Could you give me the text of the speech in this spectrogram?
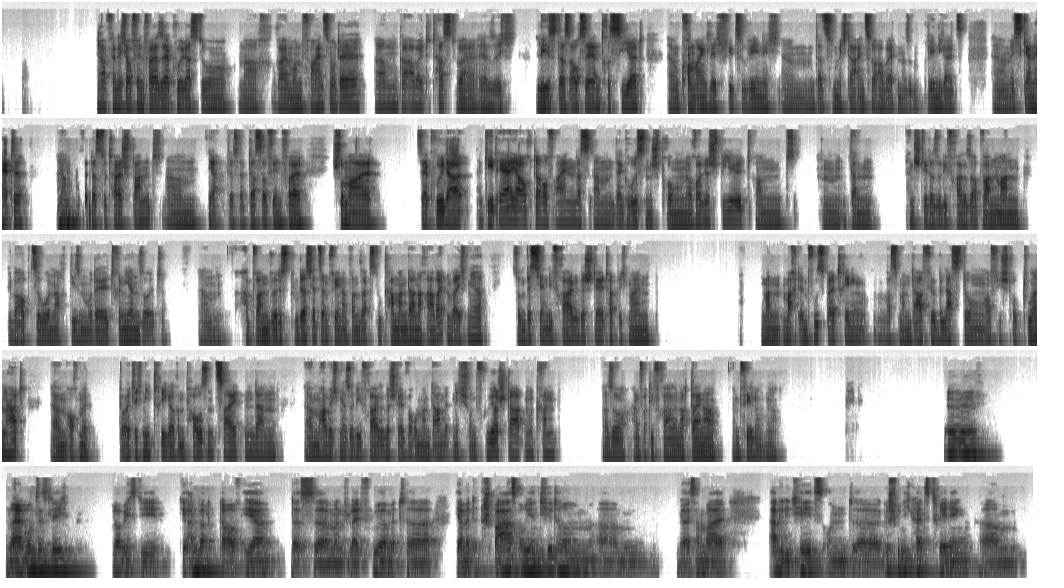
Ja, finde ich auf jeden Fall sehr cool, dass du nach Raimond Vereinsmodell ähm, gearbeitet hast, weil also ich lese das auch sehr interessiert, ähm, komme eigentlich viel zu wenig ähm, dazu, mich da einzuarbeiten, also weniger als ähm, ich es gern hätte. Ähm, mhm. finde das total spannend. Ähm, ja, deshalb das auf jeden Fall schon mal sehr cool. Da geht er ja auch darauf ein, dass ähm, der Größensprung eine Rolle spielt und ähm, dann entsteht also die Frage so, ab wann man überhaupt so nach diesem Modell trainieren sollte. Ähm, ab wann würdest du das jetzt empfehlen? Ab wann sagst du, kann man danach arbeiten? Weil ich mir so ein bisschen die Frage gestellt habe, ich meine, man macht im Fußballtraining, was man da für Belastungen auf die Strukturen hat, ähm, auch mit deutlich niedrigeren Pausenzeiten dann, ähm, habe ich mir so die Frage gestellt, warum man damit nicht schon früher starten kann. Also einfach die Frage nach deiner Empfehlung, ja. Hm, naja, grundsätzlich glaube ich, ist die, die Antwort darauf eher, dass äh, man vielleicht früher mit, äh, ja, mit spaßorientierterem, ähm, ja, ich sag mal, Agilitäts- und äh, Geschwindigkeitstraining ähm,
